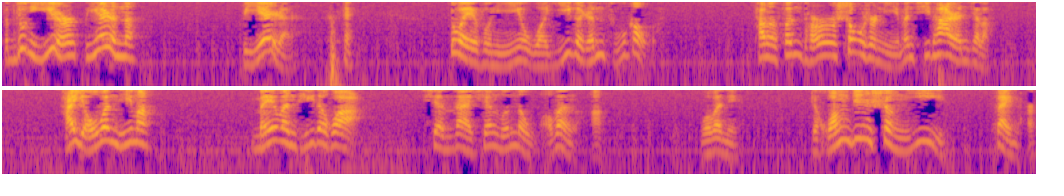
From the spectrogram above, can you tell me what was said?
怎么就你一人？别人呢？别人，嘿，对付你，我一个人足够了。他们分头收拾你们其他人去了，还有问题吗？没问题的话，现在先轮到我问了啊！我问你，这黄金圣衣在哪儿？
